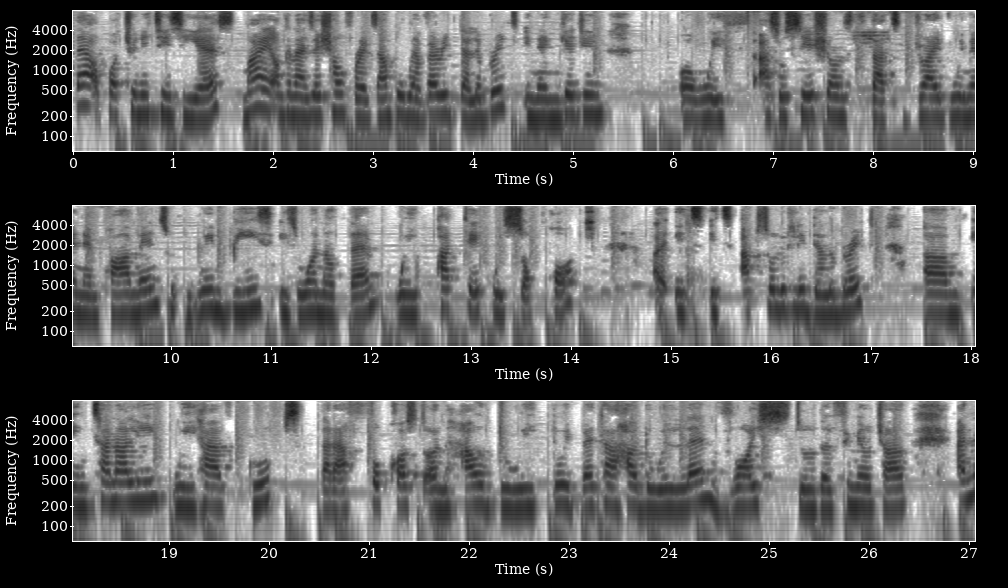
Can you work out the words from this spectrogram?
there opportunities? Yes. My organization, for example, we are very deliberate in engaging or with associations that drive women empowerment. WIMBIZ is one of them. We partake, we support. Uh, it's it's absolutely deliberate. Um, internally, we have groups that are focused on how do we do it better, how do we lend voice to the female child, and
